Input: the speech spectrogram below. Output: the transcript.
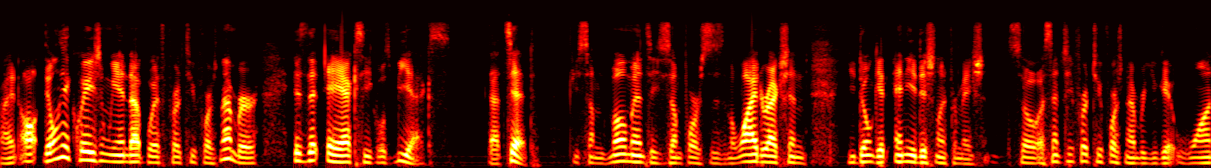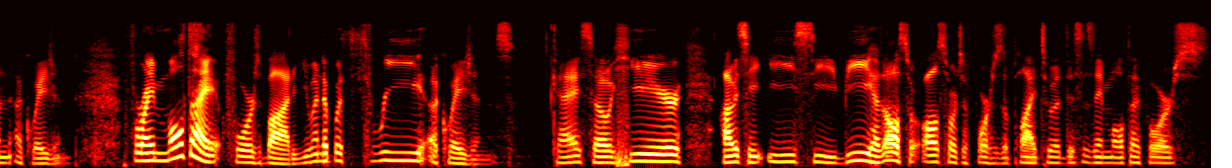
right? All, the only equation we end up with for a two-force member is that AX equals BX. That's it. If you sum moments, if you sum forces in the y direction, you don't get any additional information. So essentially for a two-force member, you get one equation. For a multi-force body, you end up with three equations. Okay, so here, obviously ECB has also all sorts of forces applied to it. This is a multi-force.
